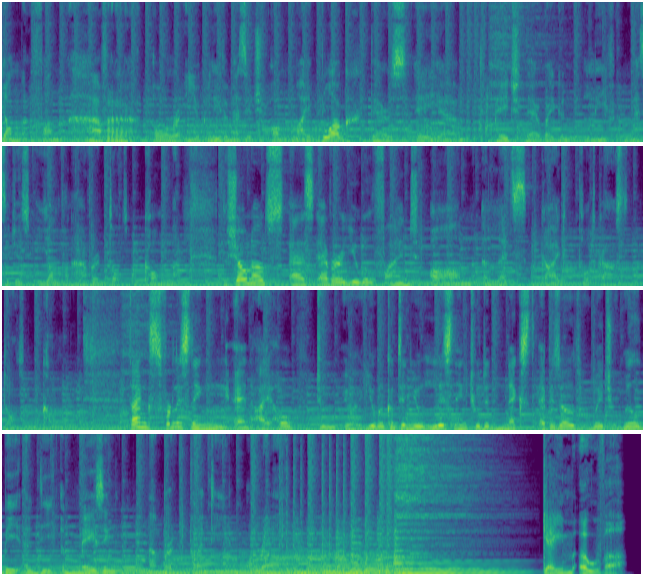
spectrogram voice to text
Jan van Haver, or you can leave a message on my blog. There's a um, page there where you can leave messages janvanhaver.com. The show notes, as ever, you will find on letsguidepodcast.com. Thanks for listening, and I hope to uh, you will continue listening to the next episode, which will be the amazing number 20 already. Game over.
